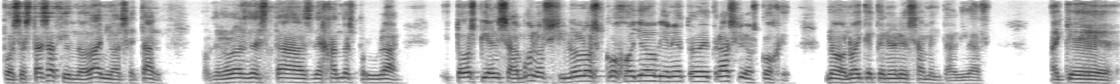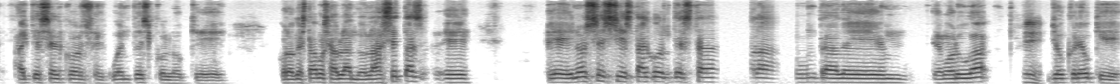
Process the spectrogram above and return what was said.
pues estás haciendo daño al setal, porque no los estás dejando esporular. Y todos piensan, bueno, si no los cojo yo, viene otro detrás y los coge. No, no hay que tener esa mentalidad hay que, hay que ser consecuentes con lo que, con lo que estamos hablando. Las setas, eh, eh, no sé si está contestada la pregunta de, Moruga. Yo creo que,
